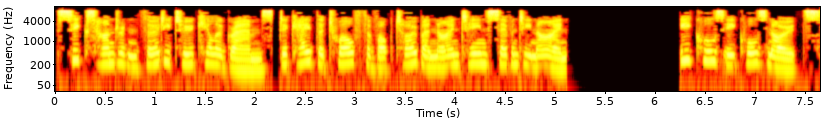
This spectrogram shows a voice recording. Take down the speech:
632 kilograms decayed the 12th of October 1979 equals equals notes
